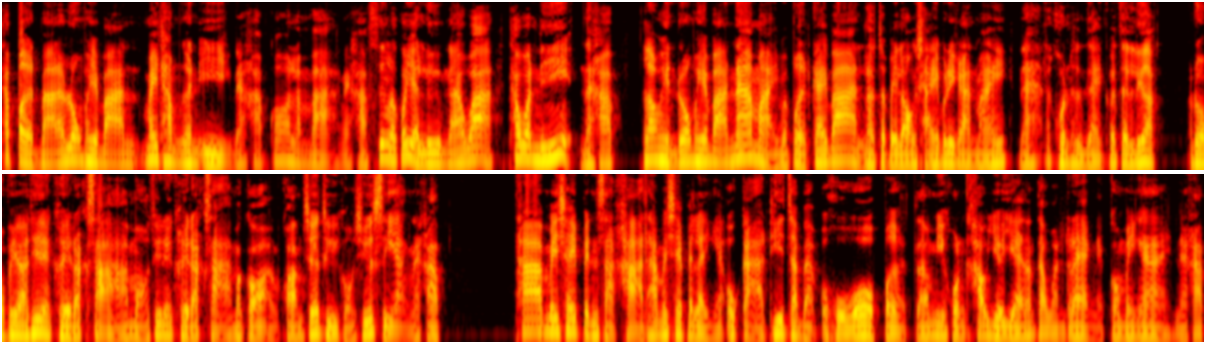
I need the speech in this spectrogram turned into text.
ถ้าเปิดมาแล้วโรงพยาบาลไม่ทำเงินอีกนะครับก็ลำบากนะครับซึ่งเราก็อย่าลืมนะว่า ถ้าวันนี้นะครับเราเห็นโรงพยาบาลหน้าใหม่มาเปิดใกล้บ้าน เราจะไปลองใช้บริการไหมนะแล้วคนส่วนใหญ่ก็จะเลือกโรงพยาบาลที่เคยรักษา หมอที่เคยรักษามาก่อนความเชื่อถือของชื่อเสียงนะครับ ถ้าไม่ใช่เป็นสาขาถ้าไม่ใช่เป็นอะไรเงี้ยโอกาสที่จะแบบโอ้โห เปิดแล้วมีคนเข้าเยอะแยะตั้งแต่วันแรกเนี่ยก็ไม่ง่ายนะครับ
